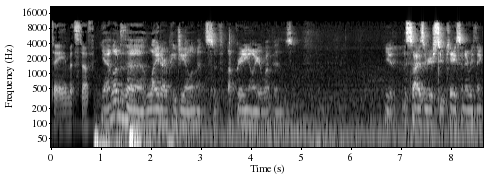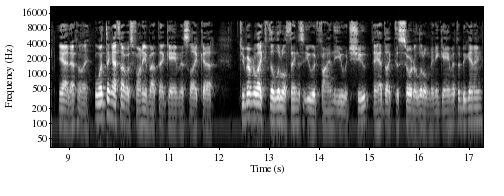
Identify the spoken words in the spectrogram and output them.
to aim at stuff. Yeah, I loved the light RPG elements of upgrading all your weapons. And you, the size of your suitcase and everything. Yeah, definitely. One thing I thought was funny about that game is like, uh, do you remember like the little things that you would find that you would shoot? They had like this sort of little mini game at the beginning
